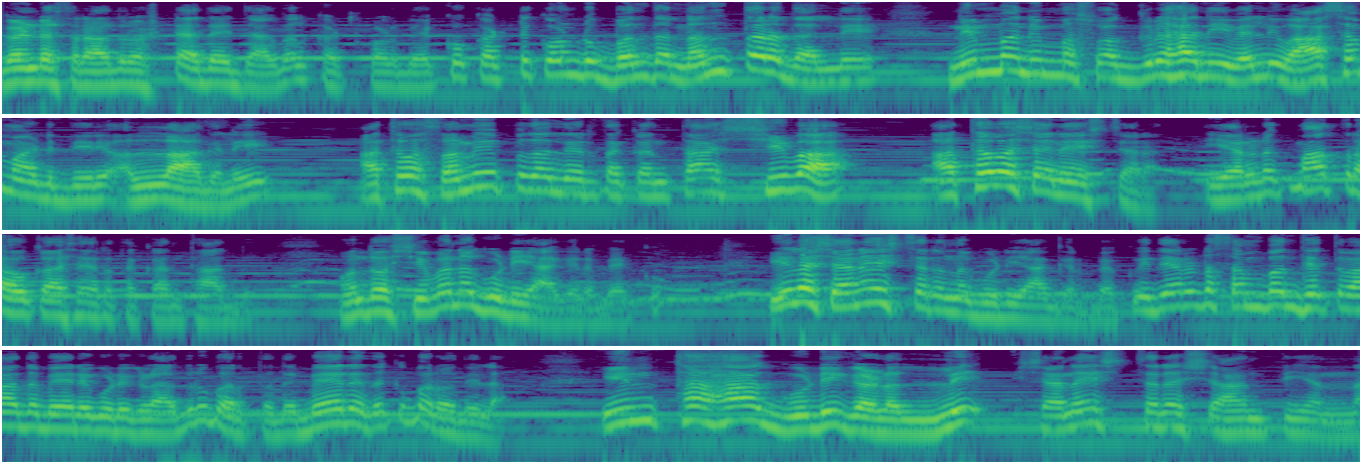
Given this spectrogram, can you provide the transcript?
ಗಂಡಸರಾದರೂ ಅಷ್ಟೇ ಅದೇ ಜಾಗದಲ್ಲಿ ಕಟ್ಕೊಳ್ಬೇಕು. ಕಟ್ಟಿಕೊಂಡು ಬಂದ ನಂತರದಲ್ಲಿ ನಿಮ್ಮ ನಿಮ್ಮ ಸ್ವಗೃಹ ನೀವೆಲ್ಲಿ ವಾಸ ಮಾಡಿದ್ದೀರಿ? ಅಲ್ಲಾಗಲಿ. ಅಥವಾ ಸಮೀಪದಲ್ಲಿರ್ತಕ್ಕಂಥ ಶಿವ ಅಥವಾ ಶನೇಶ್ವರ ಎರಡಕ್ಕೆ ಮಾತ್ರ ಅವಕಾಶ ಇರತಕ್ಕಂಥದ್ದು. ಒಂದು ಶಿವನ ಗುಡಿ ಆಗಿರಬೇಕು ಇಲ್ಲ ಶನೇಶ್ವರನ ಗುಡಿ ಆಗಿರಬೇಕು ಇದೆರಡು ಸಂಬಂಧಿತವಾದ ಬೇರೆ ಗುಡಿಗಳಾದರೂ ಬರ್ತದೆ ಬೇರೆದಕ್ಕೆ ಬರೋದಿಲ್ಲ. ಇಂತಹ ಗುಡಿಗಳಲ್ಲಿ ಶನೇಶ್ವರ ಶಾಂತಿಯನ್ನ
